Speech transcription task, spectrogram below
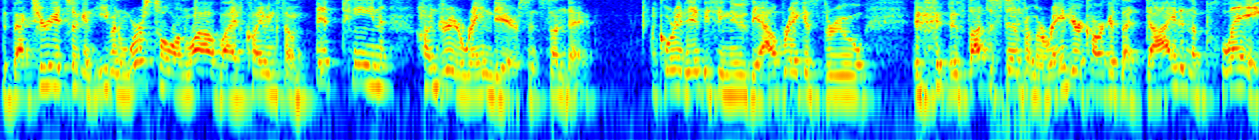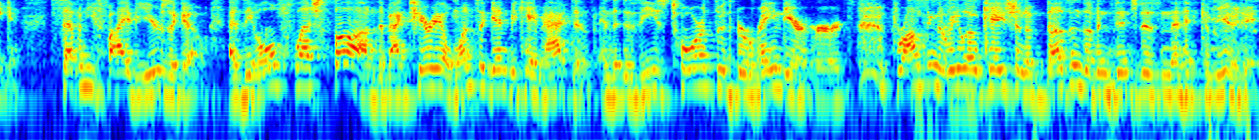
The bacteria took an even worse toll on wildlife, claiming some 1,500 reindeer since Sunday. According to NBC News, the outbreak is through is thought to stem from a reindeer carcass that died in the plague 75 years ago. As the old flesh thawed, the bacteria once again became active, and the disease tore through the reindeer herds, prompting the relocation of dozens of indigenous Nenet community.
